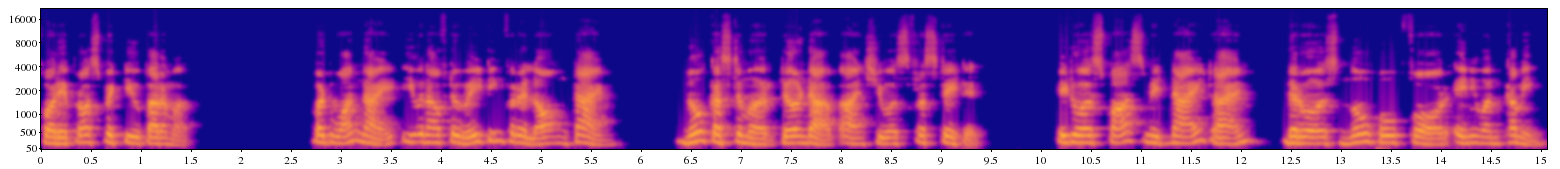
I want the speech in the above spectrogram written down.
for a prospective paramour. But one night, even after waiting for a long time, no customer turned up and she was frustrated. It was past midnight and there was no hope for anyone coming.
